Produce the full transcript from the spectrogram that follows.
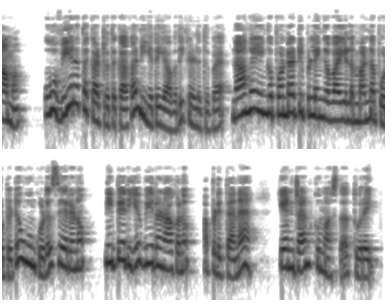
ஆமா உன் வீரத்தை காட்டுறதுக்காக நீ எதையாவது எழுதுவ. நாங்க எங்க பொண்டாட்டி பிள்ளைங்க வாயில மண்ணை போட்டுட்டு உன் கூட சேரணும். நீ பெரிய வீரனாகணும். அப்படித்தானே? என்றான் குமாஸ்தா துரை.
